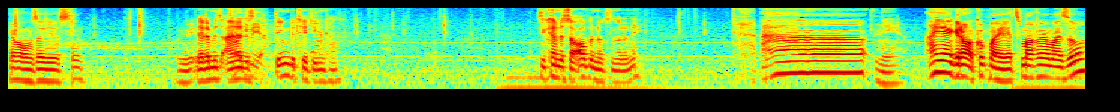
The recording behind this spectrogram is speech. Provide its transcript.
Ja, warum soll die das tun? Ja, damit einer das mir. Ding betätigen kann. Sie kann das doch auch benutzen, oder nicht? Ah, nee. Ah ja, genau. Guck mal, jetzt machen wir mal so.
